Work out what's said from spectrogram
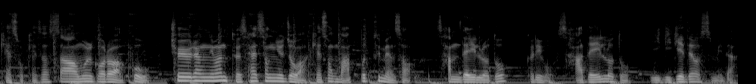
계속해서 싸움을 걸어왔고 초유량님은 그 살성 유저와 계속 맞붙으면서 3대1로도 그리고 4대1로도 이기게 되었습니다.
